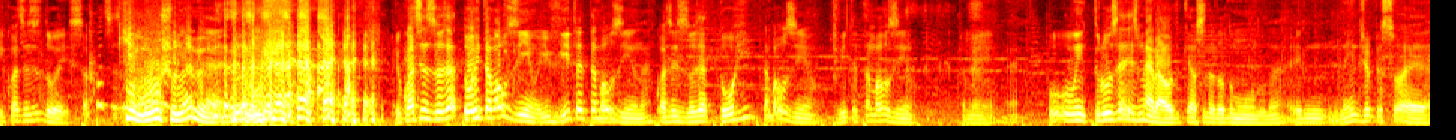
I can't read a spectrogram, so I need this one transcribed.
e 402. Só 402. Que luxo, né, meu? E o 402 é Torre e Tambalzinho. E Vitor é Tambalzinho, né? 402 é Torre e Tambalzinho. Vitor é Tambalzinho também. né? O, o intruso é Esmeraldo, que é o cidadão do mundo, né? Ele nem de uma pessoa é.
